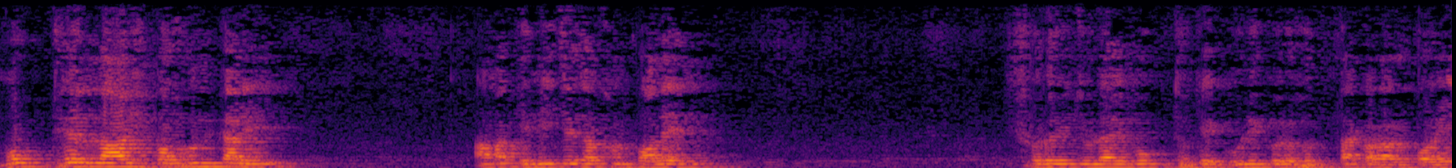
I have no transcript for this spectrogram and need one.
মুগ্ধের লাশ বহনকারী আমাকে নিজে যখন বলেন, ষোলোই জুলাই মুগ্ধকে গুলি করে হত্যা করার পরে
